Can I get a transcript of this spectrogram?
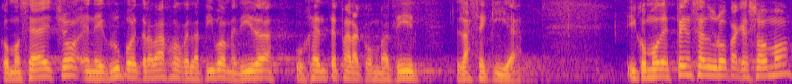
como se ha hecho en el grupo de trabajo relativo a medidas urgentes para combatir la sequía. Y como despensa de Europa que somos,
